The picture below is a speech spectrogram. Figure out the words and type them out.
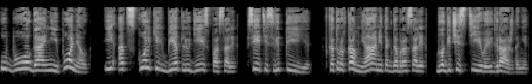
У Бога они, понял? И от скольких бед людей спасали все эти святые, в которых камнями тогда бросали благочестивые граждане,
